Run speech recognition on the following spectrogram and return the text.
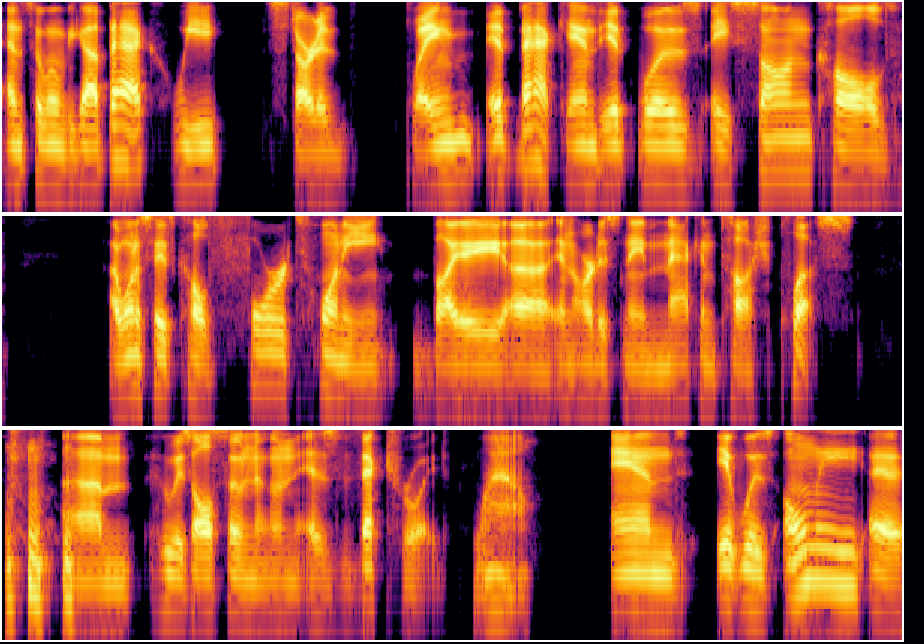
And so when we got back, we started playing it back, and it was a song called I want to say it's called 420 by uh, an artist named Macintosh Plus, um, who is also known as Vektroid. Wow and it was only a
